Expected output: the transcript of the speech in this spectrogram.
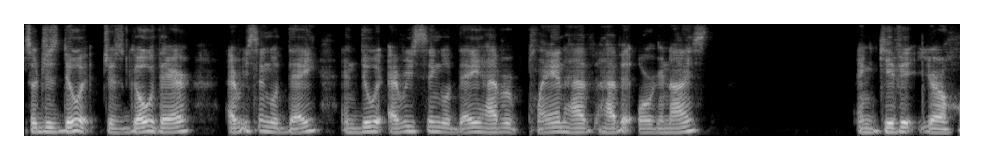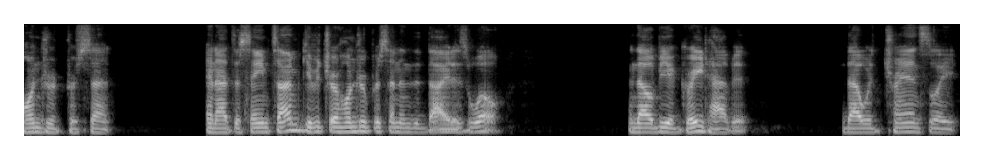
So just do it. Just go there every single day and do it every single day. Have a plan, have have it organized and give it your 100%. And at the same time, give it your 100% in the diet as well. And that would be a great habit that would translate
